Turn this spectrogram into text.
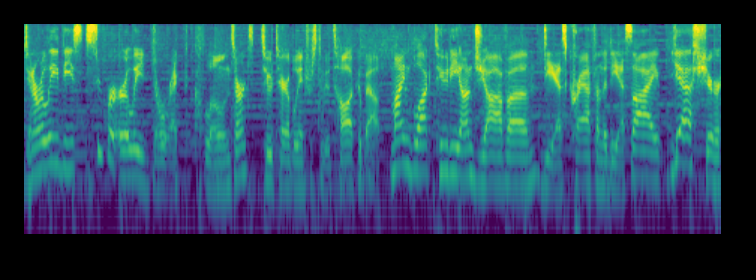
Generally, these super early direct clones aren't too terribly interesting to talk about. Mineblock 2D on Java, DS Craft on the DSi, yeah, sure,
